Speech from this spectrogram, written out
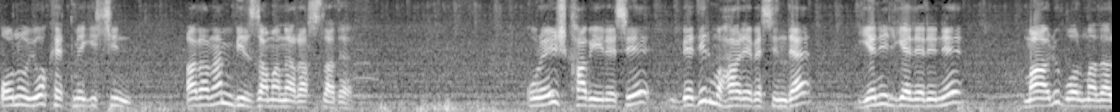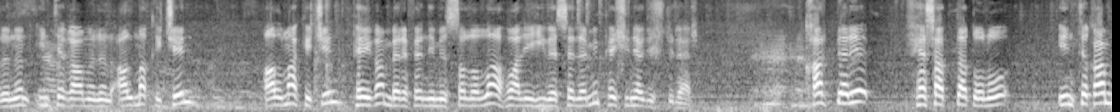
onu yok etmek için aranan bir zamana rastladı. Kureyş kabilesi Bedir muharebesinde yenilgelerini mağlup olmalarının intikamını almak için almak için Peygamber Efendimiz sallallahu aleyhi ve sellemin peşine düştüler. Kalpleri fesatla dolu, intikam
